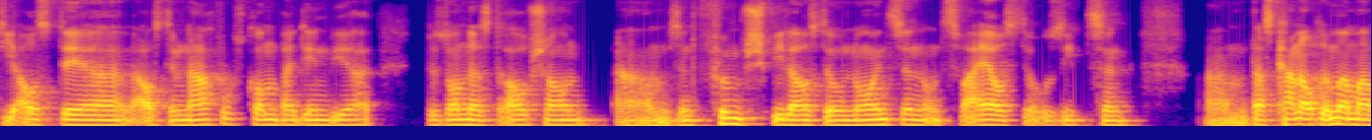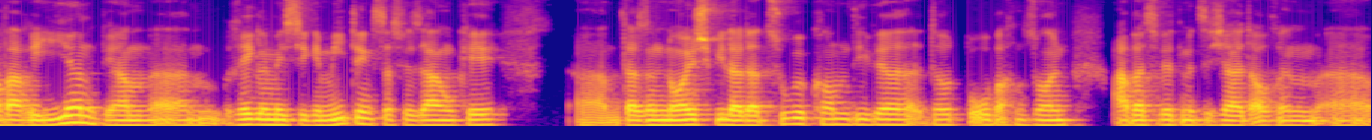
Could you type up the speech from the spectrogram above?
die aus, der, aus dem Nachwuchs kommen, bei denen wir besonders draufschauen, ähm, sind fünf Spieler aus der U19 und zwei aus der U17. Ähm, das kann auch immer mal variieren. Wir haben ähm, regelmäßige Meetings, dass wir sagen, okay, ähm, da sind neue Spieler dazugekommen, die wir dort beobachten sollen. Aber es wird mit Sicherheit auch im äh,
